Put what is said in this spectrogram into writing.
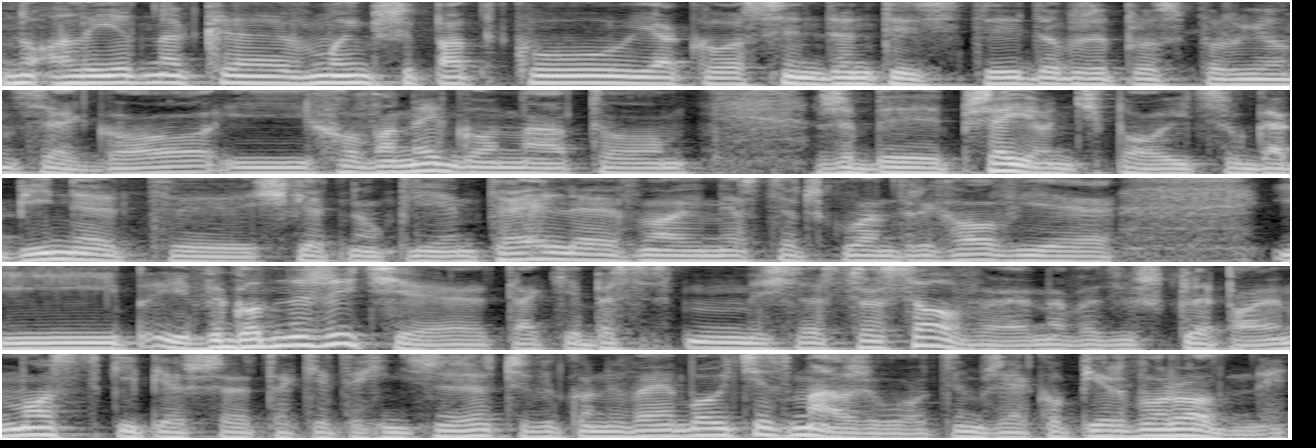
No ale jednak e, w moim przypadku, jako syn dentysty, dobrze prosperującego i chowanego na to, żeby przejąć po ojcu gabinet, y, świetną klientelę w małym miasteczku Andrychowie i, i wygodne życie, takie bez, myślę stresowe. Nawet już klepałem mostki, pierwsze takie techniczne rzeczy wykonywałem, bo ojciec marzył o tym, że jako pierworodny,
